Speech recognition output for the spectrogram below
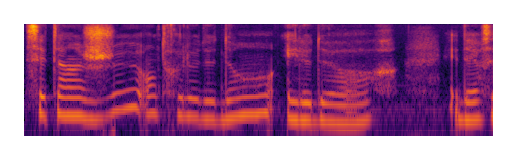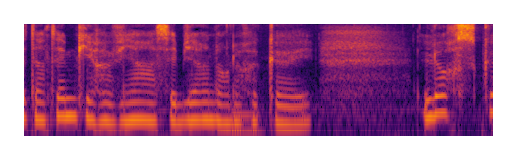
C'est un jeu entre le dedans et le dehors. Et d'ailleurs, c'est un thème qui revient assez bien dans le recueil. Lorsque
